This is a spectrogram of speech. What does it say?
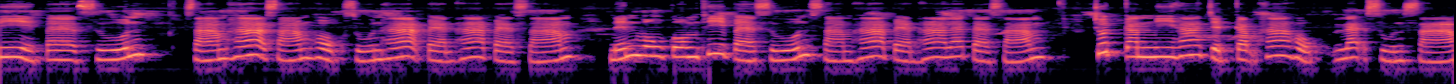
มีแปดศูนย์สามห้าสามหกศูนย์ห้าแปดห้าแปดสามเน้นวงกลมที่แปดศูนย์สามห้าแปดห้าและแปดสามชุดกันมีห้าเจ็ดกับห้าหกและศูนย์สาม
